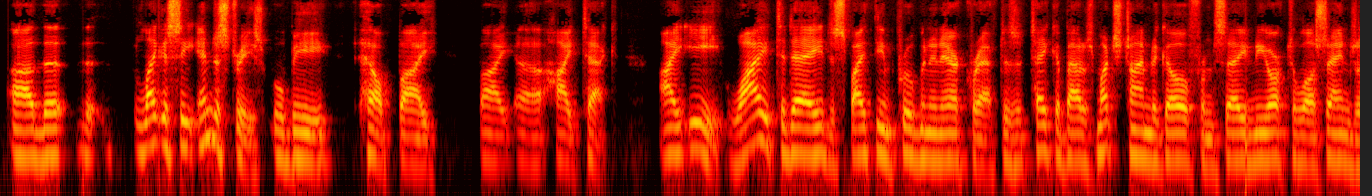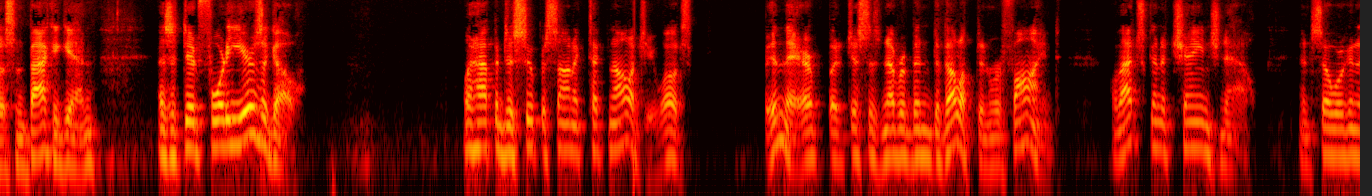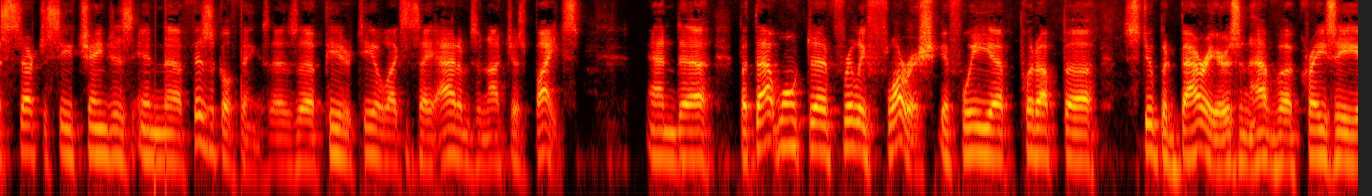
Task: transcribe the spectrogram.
uh, the, the legacy industries will be helped by, by uh, high tech i.e., why today, despite the improvement in aircraft, does it take about as much time to go from, say, New York to Los Angeles and back again as it did 40 years ago. What happened to supersonic technology? Well, it's been there, but it just has never been developed and refined. Well, that's going to change now. And so we're going to start to see changes in uh, physical things. As uh, Peter Thiel likes to say, atoms are not just bytes. And uh, but that won't uh, really flourish if we uh, put up uh, stupid barriers and have crazy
